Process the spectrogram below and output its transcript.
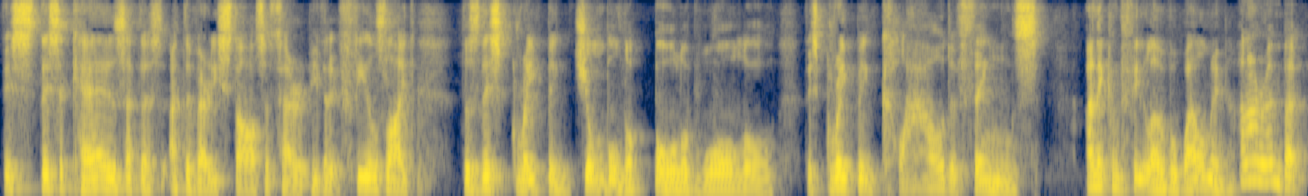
this this occurs at the at the very start of therapy that it feels like there's this great big jumbled up ball of wool or this great big cloud of things and it can feel overwhelming. And i remember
